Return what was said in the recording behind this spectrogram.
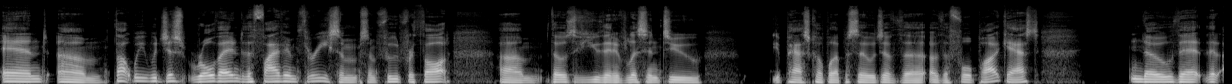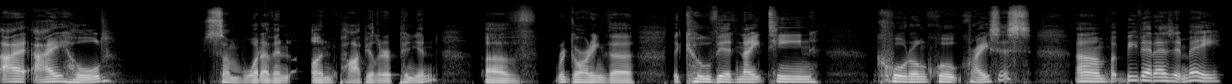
and um, thought we would just roll that into the five M three, some some food for thought. Um, those of you that have listened to the past couple episodes of the of the full podcast know that that I I hold somewhat of an unpopular opinion of regarding the the COVID nineteen quote unquote crisis. Um, but be that as it may,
